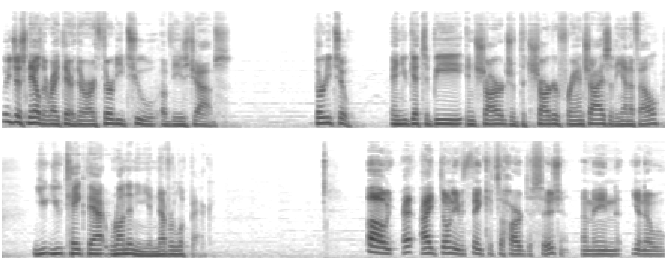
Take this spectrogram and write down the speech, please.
You just nailed it right there. There are 32 of these jobs. 32. And you get to be in charge of the charter franchise of the NFL. You, you take that running and you never look back. Oh, I don't even think it's a hard decision. I mean, you know,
